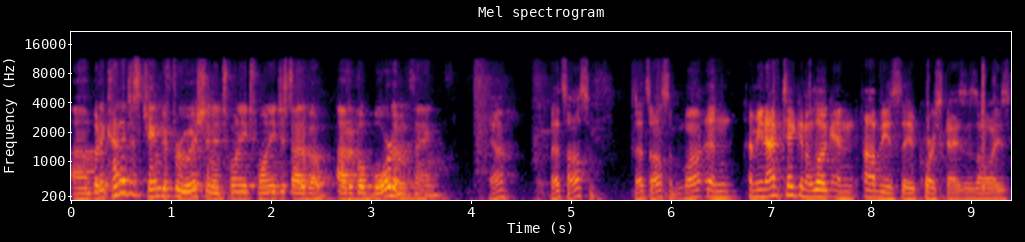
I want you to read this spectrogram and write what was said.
Um, but it kind of just came to fruition in 2020, just out of a out of a boredom thing. Yeah, that's awesome. That's awesome. Well, and I mean, I've taken a look, and obviously, of course, guys, as always,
